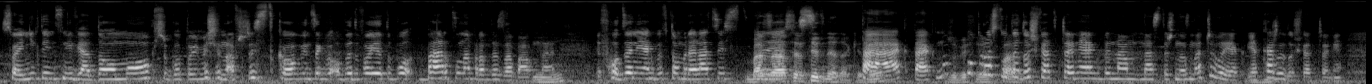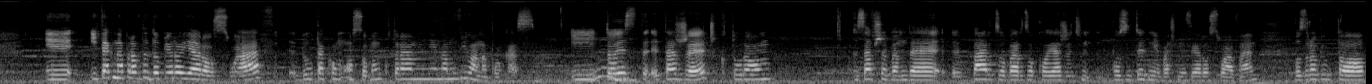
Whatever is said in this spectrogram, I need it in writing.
słuchaj, nigdy nic nie wiadomo, przygotujmy się na wszystko, więc jakby obydwoje to było bardzo naprawdę zabawne. Wchodzenie jakby w tą relację z... Bardzo y, asertywne takie, tak, tak. No po prostu te doświadczenia jakby nam, nas też naznaczyły, jak, jak każde doświadczenie. I, I tak naprawdę dopiero Jarosław był taką osobą, która mnie namówiła na pokaz. I to jest ta rzecz, którą zawsze będę bardzo, bardzo kojarzyć pozytywnie właśnie z Jarosławem, bo zrobił to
